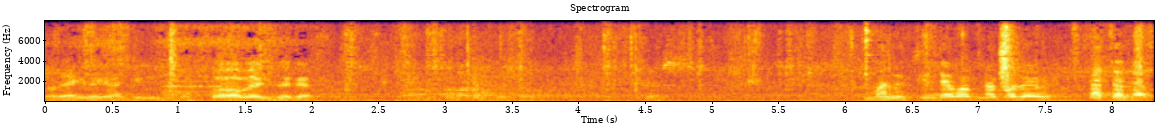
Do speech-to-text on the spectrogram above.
সব এক জায়গায়। সব এক জায়গায় মানুষ চিন্তা ভাবনা করে কাঁচা গাছ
